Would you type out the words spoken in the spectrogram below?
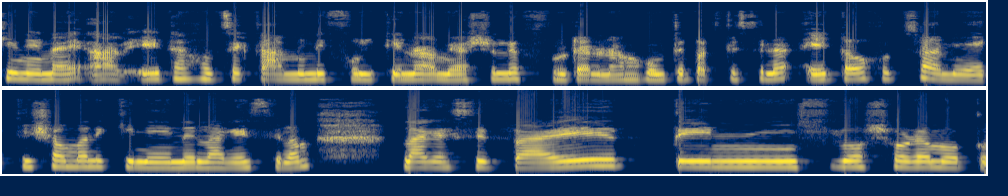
কিনে নাই। আর এটা হচ্ছে কামিনী ফুল কিনা, আমি আসলে ফুলটার নাম বলতে পারতেছি না। এটাও হচ্ছে আমি একই সমানে কিনে এনে লাগাইছিলাম। লাগাইছি প্রায় তিন বছরের মতো,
